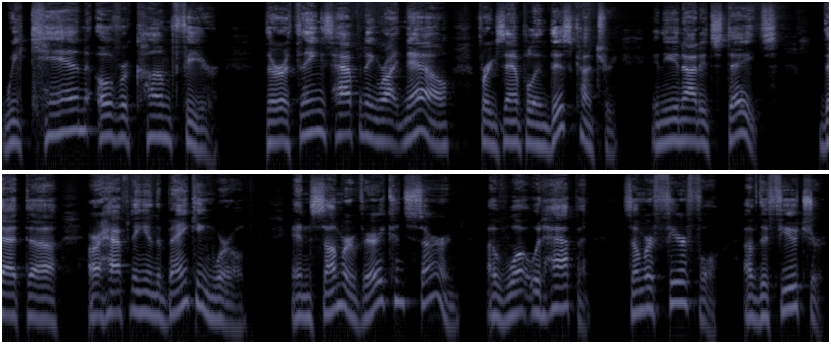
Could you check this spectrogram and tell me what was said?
we can overcome fear there are things happening right now, for example, in this country, in the United States, that uh, are happening in the banking world. And some are very concerned of what would happen. Some are fearful of the future.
